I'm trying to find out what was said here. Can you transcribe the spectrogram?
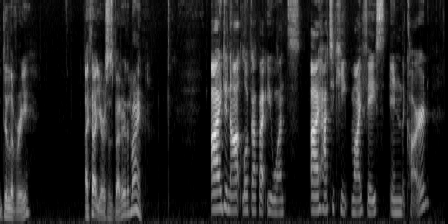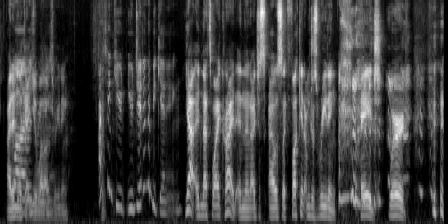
delivery, I thought yours was better than mine. I did not look up at you once. I had to keep my face in the card. I didn't look I at you while I was it. reading. I think you you did in the beginning. Yeah, and that's why I cried. And then I just I was like, fuck it, I'm just reading. Page, word.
